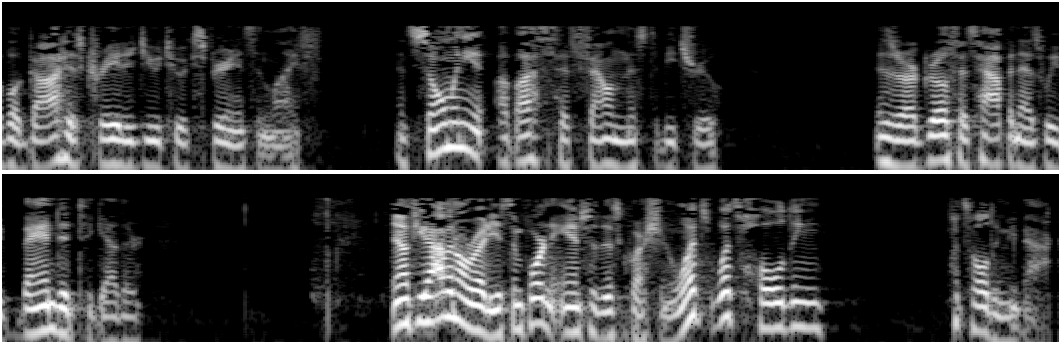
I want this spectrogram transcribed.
of what God has created you to experience in life. And so many of us have found this to be true. As our growth has happened as we've banded together. Now, if you haven't already, it's important to answer this question. What's, what's holding, what's holding me back?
